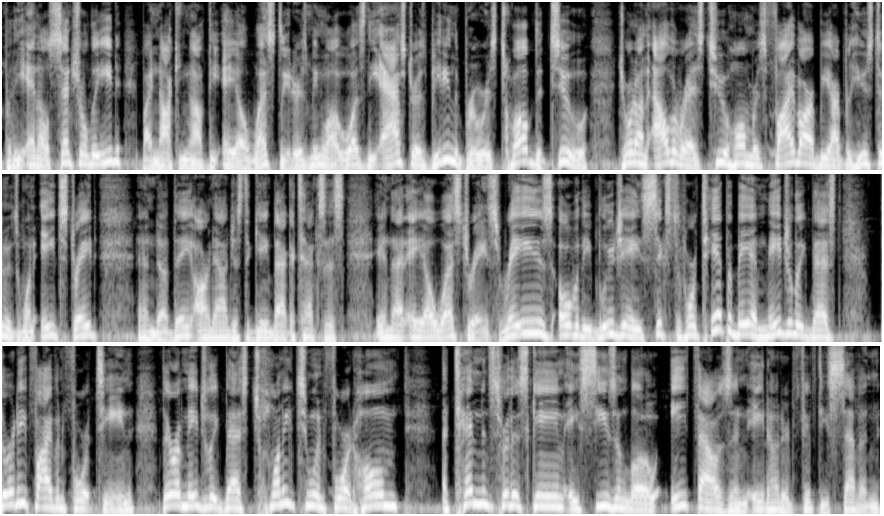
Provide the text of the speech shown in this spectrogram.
for the NL Central lead by knocking off the AL West leaders. Meanwhile, it was the Astros beating the Brewers twelve to two. Jordan Alvarez two homers, five RBI for Houston, who's won eight straight, and uh, they are now just a game back of Texas in that AL West race. Rays over the Blue Jays six to four. Tampa Bay a major league best 35 and 14. They're a major league best 22 and 4 at home. Attendance for this game a season low 8,857.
